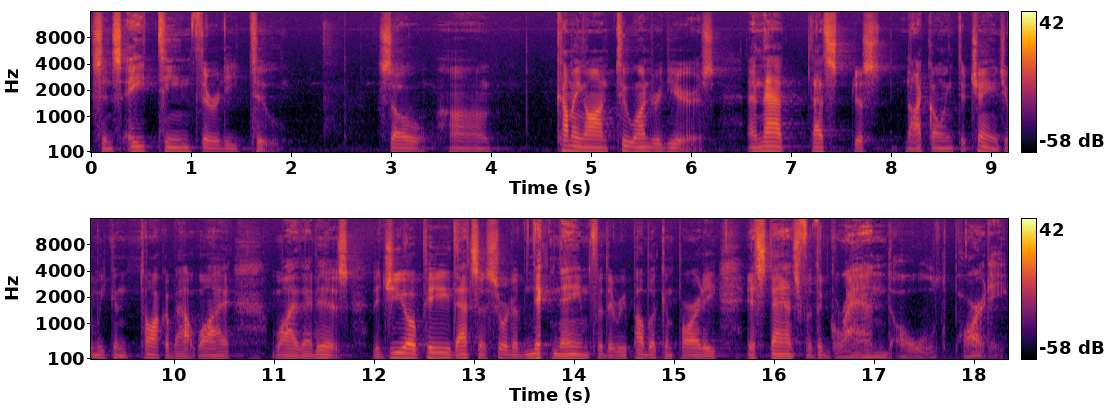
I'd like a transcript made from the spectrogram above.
since 1832. So, uh, coming on 200 years. And that, that's just not going to change. And we can talk about why, why that is. The GOP, that's a sort of nickname for the Republican Party. It stands for the Grand Old Party.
